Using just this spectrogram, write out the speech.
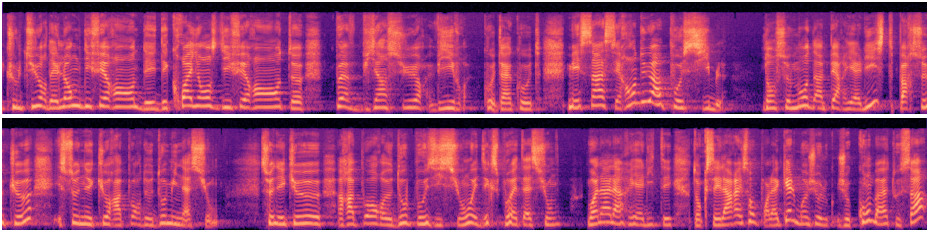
cultures, des langues différentes, des, des, croyances différentes, peuvent bien sûr vivre côte à côte. Mais ça, c'est rendu impossible dans ce monde impérialiste parce que ce n'est que rapport de domination, ce n'est que rapport d'opposition et d'exploitation. Voilà la réalité. Donc c'est la raison pour laquelle moi je, combats tout ça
